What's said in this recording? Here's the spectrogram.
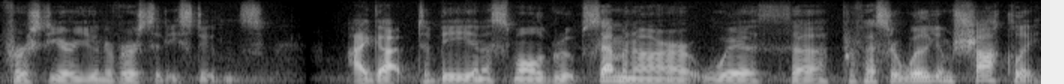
first year university students. I got to be in a small group seminar with uh, Professor William Shockley,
